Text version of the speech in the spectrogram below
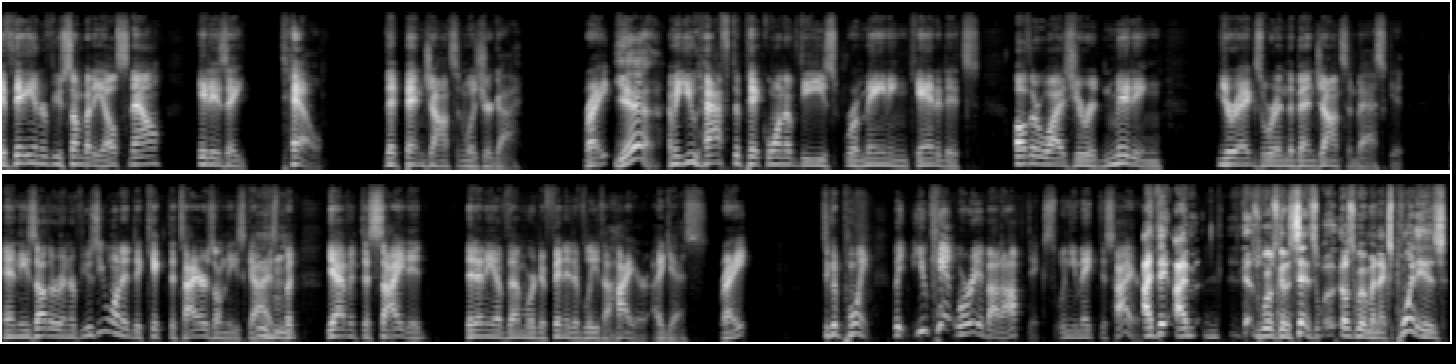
If they interview somebody else now, it is a tell that Ben Johnson was your guy, right? yeah. I mean, you have to pick one of these remaining candidates. Otherwise, you're admitting your eggs were in the Ben Johnson basket. And these other interviews, you wanted to kick the tires on these guys, Mhm. but you haven't decided that any of them were definitively the hire, I guess, right? It's a good point. But you can't worry about optics when you make this hire. I think I'm. That's what I was going to say. That was going to my next point. Is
